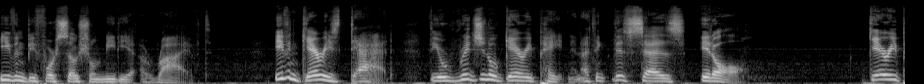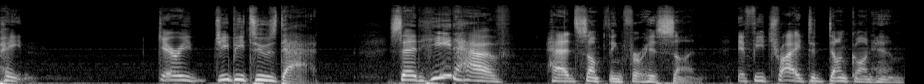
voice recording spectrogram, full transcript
even before social media arrived. Even Gary's dad, the original Gary Payton, and I think this says it all. Gary Payton, Gary GP2's dad, said he'd have had something for his son if he tried to dunk on him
